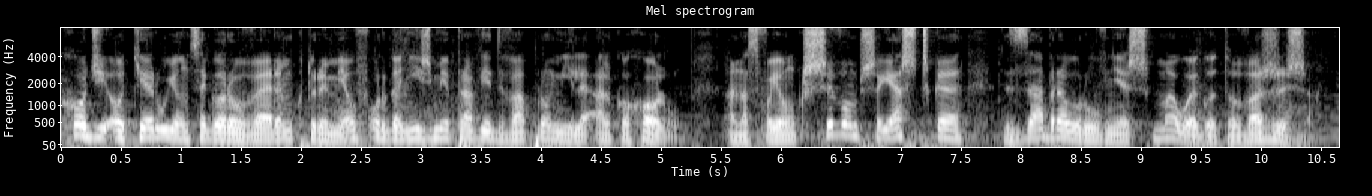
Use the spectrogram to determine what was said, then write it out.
Chodzi o kierującego rowerem, który miał w organizmie prawie 2 promile alkoholu, a na swoją krzywą przejażdżkę zabrał również małego towarzysza.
